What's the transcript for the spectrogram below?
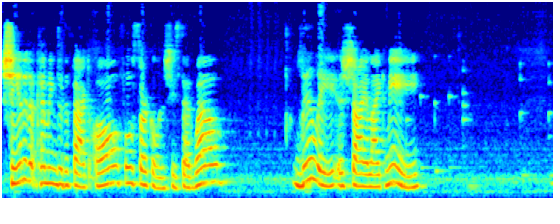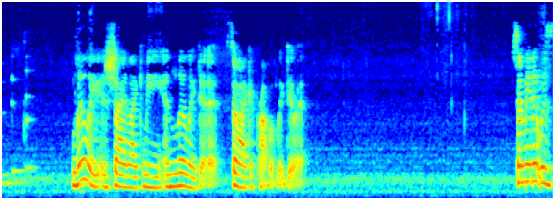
She ended up coming to the fact all full circle and she said, Well, Lily is shy like me. Lily is shy like me, and Lily did it, so I could probably do it. So, I mean, it was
